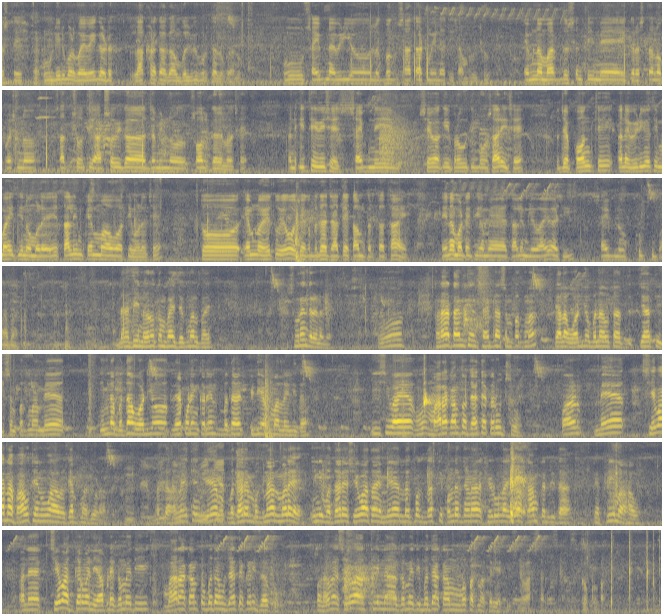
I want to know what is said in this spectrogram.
નમસ્તે. હું નિર્મળભાઈ વેગડ, લાખણકા ગામ વલભીપુર તાલુકાનું. હું સાહેબના વીડિયો લગભગ સાત, આઠ મહિનાથી સાંભળું છું. એમના માર્ગદર્શનથી મેં એક રસ્તાનો પ્રશ્ન સાતસોથી આઠસો વીઘા જમીનનો સોલ્વ કરેલો છે. અને એથી વિશેષ સાહેબની સેવાકીય પ્રવૃત્તિ બહુ સારી છે. જે ફોનથી અને વિડીયોથી માહિતી ન મળે, એ તાલીમ કેમ્પમાં આવવાથી મળે છે? તો એમનો હેતુ એવો છે કે બધા જાતે કામ કરતા થાય. એના માટેથી અમે તાલીમ લેવા આવ્યા છીએ. સાહેબનો ખૂબ ખૂબ આભાર. ડાભી નરોત્તમભાઈ જગમાલભાઈ, સુરેન્દ્રનગર. હું ઘણા ટાઈમથી સાહેબના સંપર્કમાં પહેલાં ઓડિયો બનાવતા ત્યારથી સંપર્કમાં મેં એમના બધા ઓડિયો રેકોર્ડિંગ કરીને બધા પીડીએફમાં લઈ લીધા. એ સિવાય હું મારા કામ તો જાતે કરું જ છું, પણ મેં સેવાના ભાવથી હું આ કેમ્પમાં જોડાઉં એટલે હવેથી જે વધારે જ્ઞાન મળે, એની વધારે સેવા થાય, મેં લગભગ દસથી પંદર જણા ખેડૂતના એવા કામ કરી દીધા. કે ફ્રીમાં હાવ. અને સેવા જ કરવાની આપણે ગમે તે મારા કામ તો બધા હું જાતે કરી જ શકું. પણ હવે સેવાથી ગમે તે બધા કામ મફતમાં કરી શકીએ સેવા સરસ. ખૂબ.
